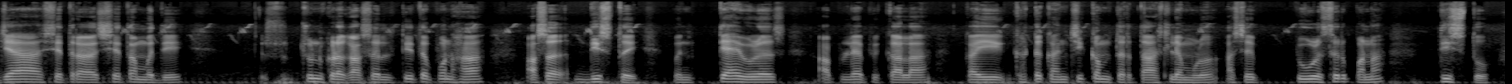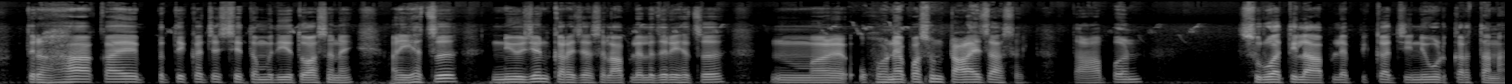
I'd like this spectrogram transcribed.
ज्या क्षेत्रा शेतामध्ये सु- चुनखडक असेल तिथं पण हा असं आहे पण त्यावेळेस आपल्या पिकाला काही घटकांची कमतरता असल्यामुळं असे पिवळसरपणा दिसतो. तर हा काय प्रत्येकाच्या शेतामध्ये येतो असं नाही. आणि ह्याचं नियोजन करायचं असेल आपल्याला जर ह्याचं म, होण्यापासून टाळायचं असेल तर आपण सुरुवातीला आपल्या पिकाची निवड करताना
